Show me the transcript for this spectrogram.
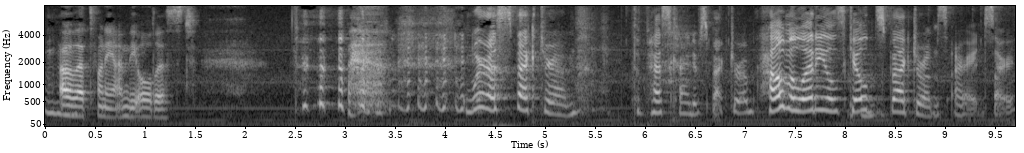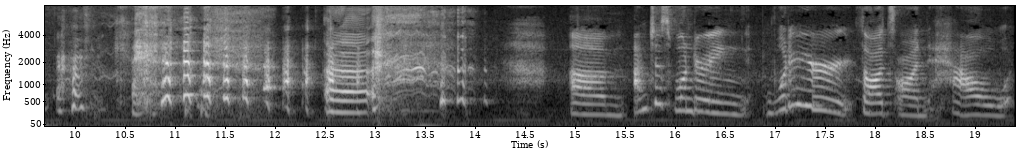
Mm-hmm. Oh, that's funny. I'm the oldest. we're a spectrum. The best kind of spectrum. How millennials killed spectrums. All right, sorry. uh, um, I'm just wondering, what are your thoughts on how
